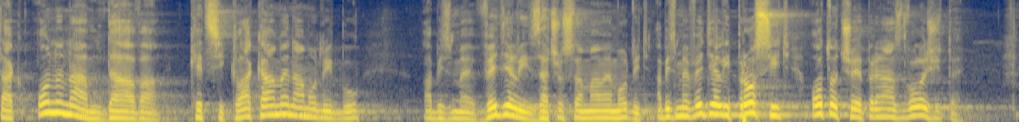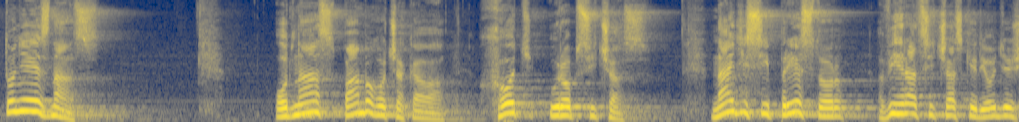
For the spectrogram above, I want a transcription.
tak On nám dáva, keď si klakáme na modlitbu, aby sme vedeli, za čo sa máme modliť. Aby sme vedeli prosiť o to, čo je pre nás dôležité. To nie je z nás. Od nás Pán Boh očakáva, choď, urob si čas. Najdi si priestor vyhrať si čas, kedy odeš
